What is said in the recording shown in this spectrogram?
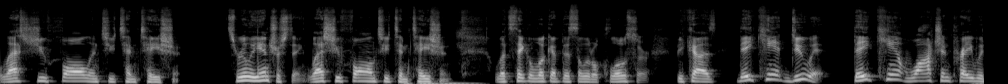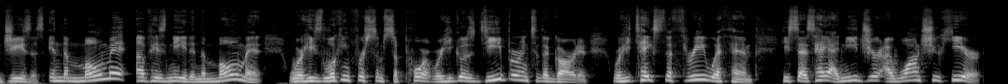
lest you fall into temptation. It's really interesting, lest you fall into temptation. Let's take a look at this a little closer because they can't do it. They can't watch and pray with Jesus. In the moment of his need, in the moment where he's looking for some support, where he goes deeper into the garden, where he takes the three with him, he says, Hey, I need your, I want you here.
